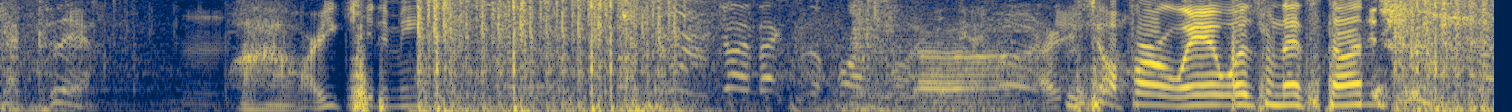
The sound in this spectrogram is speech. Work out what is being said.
Get clear. Mm. Wow, are you kidding me? Going back to the front line. Uh, okay. I... You see how far away it was from that stun?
